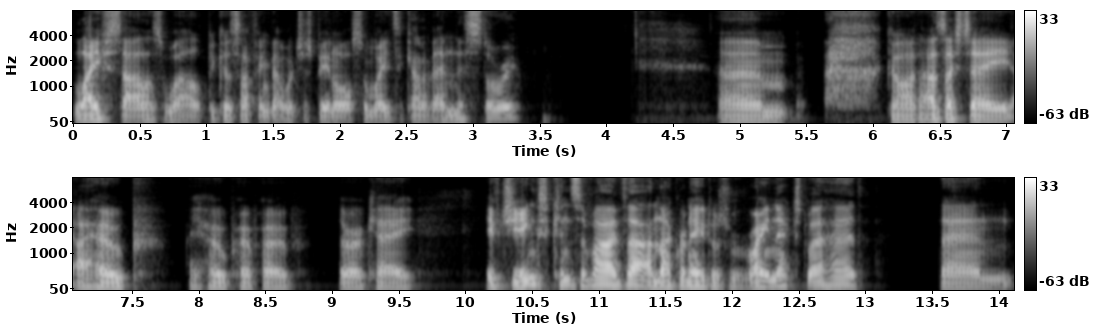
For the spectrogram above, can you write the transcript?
lifestyle as well, because I think that would just be an awesome way to kind of end this story. Um, God, as I say, I hope, I hope, hope, hope they're okay. If Jinx can survive that and that grenade was right next to her head, then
